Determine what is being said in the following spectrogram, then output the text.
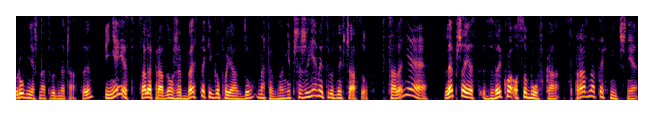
również na trudne czasy. I nie jest wcale prawdą, że bez takiego pojazdu na pewno nie przeżyjemy trudnych czasów. Wcale nie. Lepsza jest zwykła osobówka, sprawna technicznie,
